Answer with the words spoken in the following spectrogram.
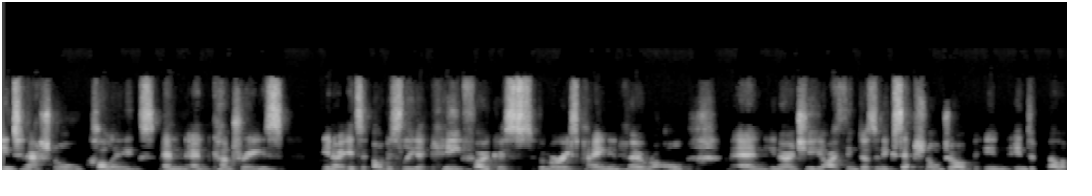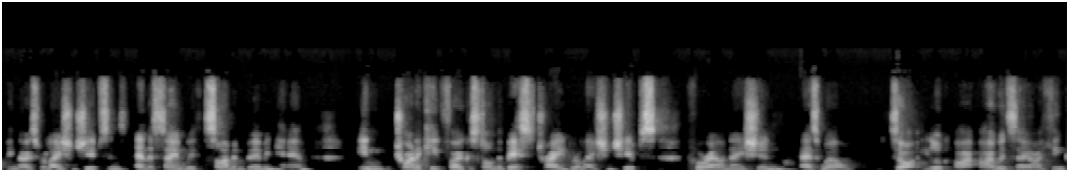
international colleagues and and countries. You know, it's obviously a key focus for Marise Payne in her role, and you know, and she I think does an exceptional job in in developing those relationships, and and the same with Simon Birmingham in trying to keep focused on the best trade relationships for our nation as well. So, look, I, I, would say I think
